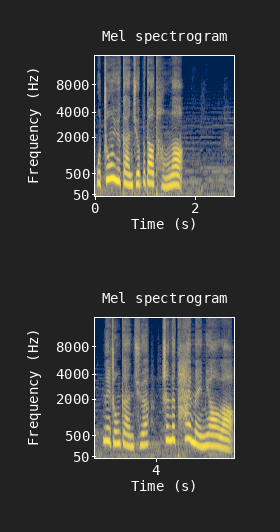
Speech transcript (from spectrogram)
我终于感觉不到疼了。那种感觉真的太美妙了。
